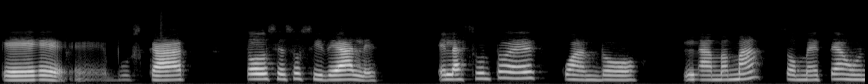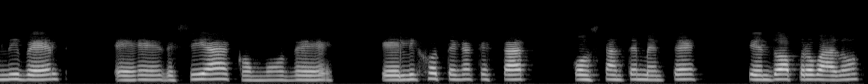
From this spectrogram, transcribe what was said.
que eh, buscar todos esos ideales. El asunto es cuando la mamá somete a un nivel eh, decía como de que el hijo tenga que estar constantemente siendo aprobado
